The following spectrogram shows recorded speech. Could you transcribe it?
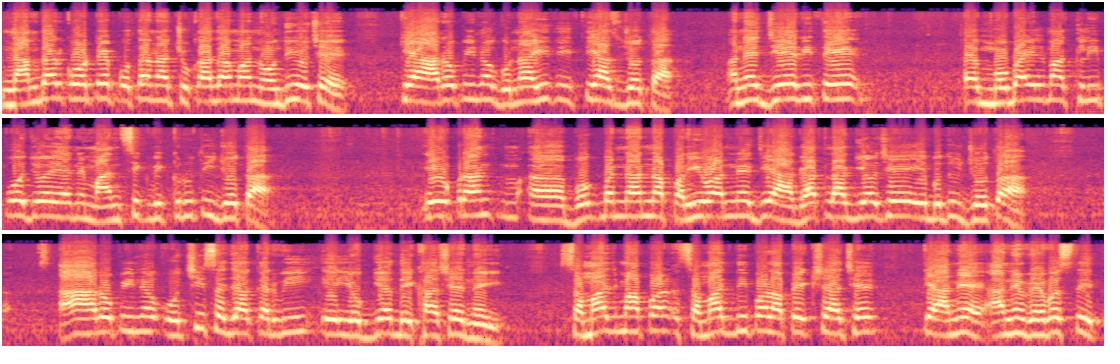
નામદાર કોર્ટે પોતાના ચુકાદામાં નોંધ્યું છે કે આરોપીનો ગુનાહિત ઇતિહાસ જોતા અને જે રીતે મોબાઈલમાં ક્લિપો જોઈ અને માનસિક વિકૃતિ જોતા એ ઉપરાંત ભોગ બનનારના પરિવારને જે આઘાત લાગ્યો છે એ બધું જોતા આ આરોપીને ઓછી સજા કરવી એ યોગ્ય દેખાશે નહીં. સમાજમાં પણ, સમાજની પણ અપેક્ષા છે કે આને આને વ્યવસ્થિત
